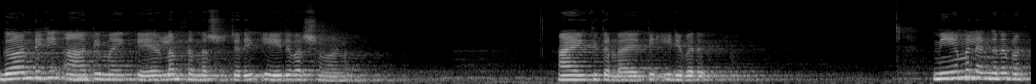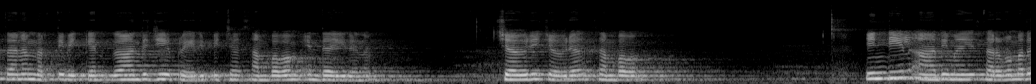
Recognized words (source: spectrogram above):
ഗാന്ധിജി ആദ്യമായി കേരളം സന്ദർശിച്ചത് ഏത് വർഷമാണ്? ആയിരത്തി തൊള്ളായിരത്തി ഇരുപത് നിയമലംഘന പ്രസ്ഥാനം നിർത്തിവെക്കാൻ ഗാന്ധിജിയെ പ്രേരിപ്പിച്ച സംഭവം എന്തായിരുന്നു? ചൗരി ചൗര സംഭവം. ഇന്ത്യയിൽ ആദ്യമായി സർവമത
